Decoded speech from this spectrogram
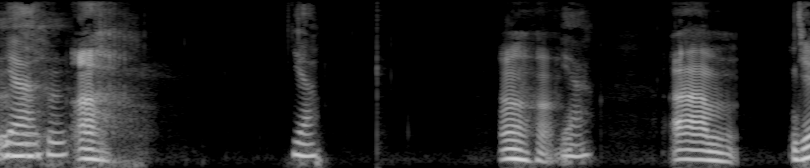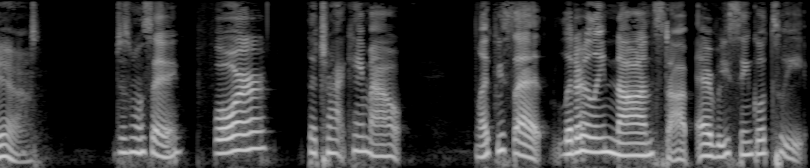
Yeah. Uh, Yeah. uh-huh. Yeah. Um, yeah. Just want to say before the track came out, like we said, literally nonstop, every single tweet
